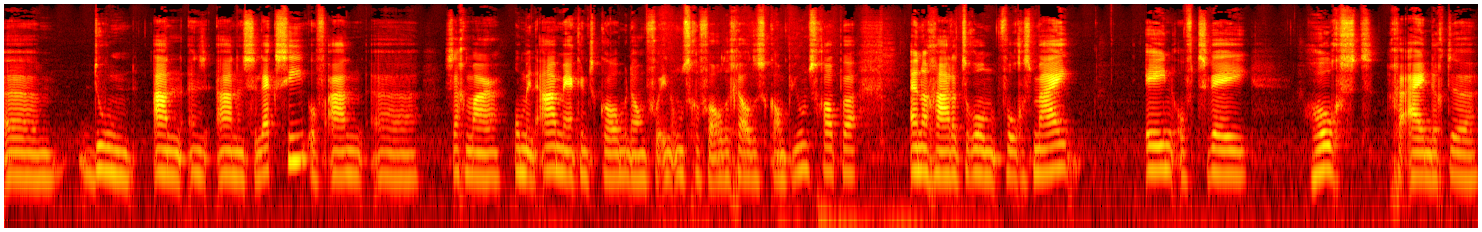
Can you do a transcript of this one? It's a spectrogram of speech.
uh, doen aan een, aan een selectie. Of aan, uh, zeg maar, om in aanmerking te komen dan voor in ons geval de Gelderse kampioenschappen. En dan gaat het erom, volgens mij, één of twee hoogst geëindigde,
